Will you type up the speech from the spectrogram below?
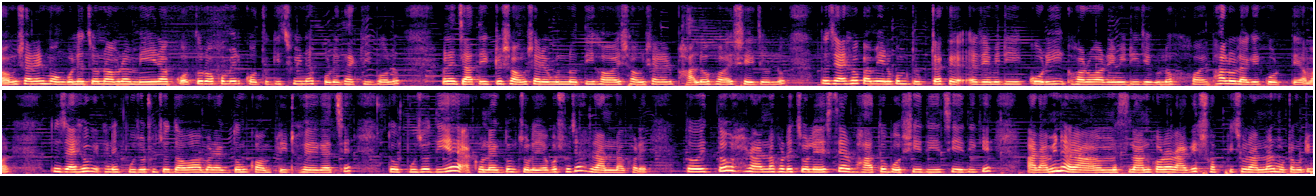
সংসারের মঙ্গলের জন্য আমরা মেয়েরা কত রকমের কত কিছুই না করে থাকি, বলো? মানে যাতে একটু সংসারে উন্নতি হয়, সংসারের ভালো হয় সেই জন্য। তো যাই হোক, আমি এরকম টুকটাক রেমেডি করি, ঘরোয়া রেমেডি যেগুলো হয়, ভালো লাগে করতে আমার। তো যাই হোক, এখানে পুজো টুজো দেওয়া আমার একদম কমপ্লিট হয়ে গেছে। তো পুজো দিয়ে এখন একদম চলে যাব সোজা রান্নাঘরে। তো এই তো রান্নাঘরে চলে এসেছি আর ভাতও বসিয়ে দিয়েছি এদিকে। আর আমি না স্নান করার আগে সব কিছু রান্নার মোটামুটি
